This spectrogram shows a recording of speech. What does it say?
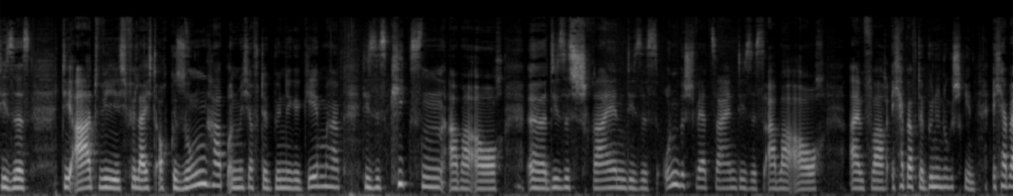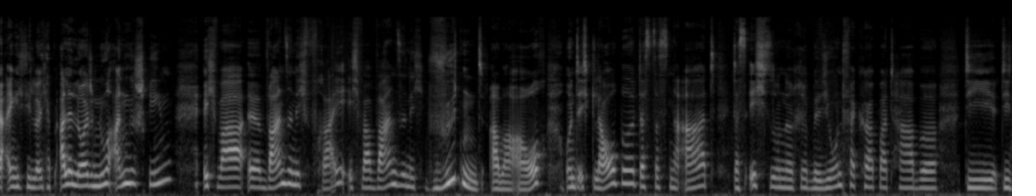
Dieses, die Art, wie ich vielleicht auch gesungen habe und mich auf der Bühne gegeben habe, dieses Kieksen, aber auch äh, dieses Schreien, dieses Unbeschwertsein, dieses aber auch einfach, ich habe ja auf der Bühne nur geschrien. Ich habe ja eigentlich die Leute, ich habe alle Leute nur angeschrien. Ich war äh, wahnsinnig frei, ich war wahnsinnig wütend aber auch. Und ich glaube, dass das eine Art, dass ich so eine Rebellion verkörpert habe, die, die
